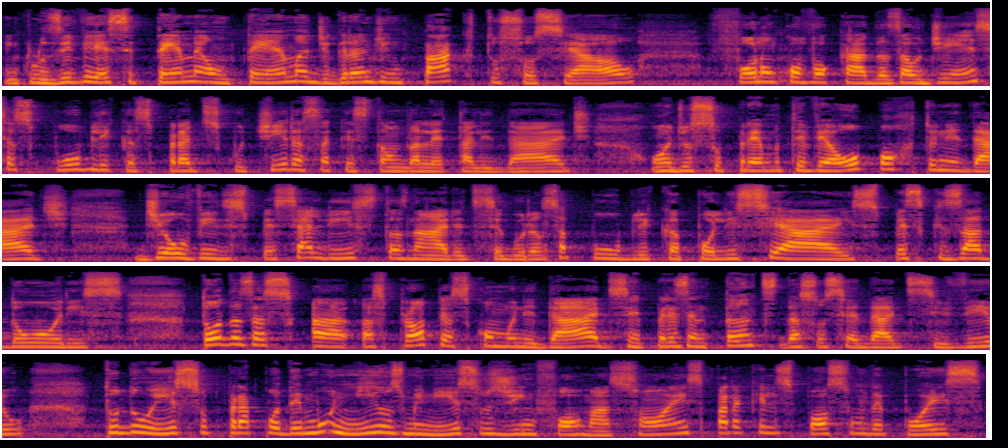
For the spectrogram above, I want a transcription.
Inclusive, esse tema é um tema de grande impacto social, foram convocadas audiências públicas para discutir essa questão da letalidade, onde o Supremo teve a oportunidade de ouvir especialistas na área de segurança pública, policiais, pesquisadores, todas as, as próprias comunidades, representantes da sociedade civil, tudo isso para poder munir os ministros de informações para que eles possam depois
